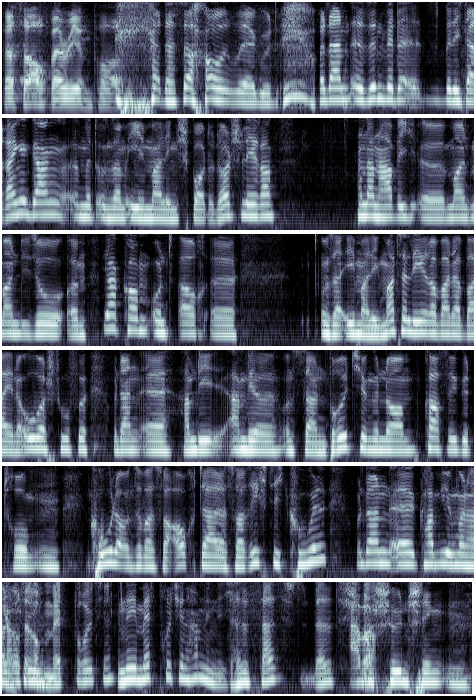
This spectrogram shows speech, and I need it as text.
das war auch very important. ja, das war auch sehr gut. Und dann äh, sind wir da, bin ich da reingegangen äh, mit unserem ehemaligen Sport- und Deutschlehrer. Und dann habe ich, äh, meint man die so, ähm, ja komm, und auch äh, unser ehemaliger Mathelehrer war dabei in der Oberstufe und dann äh, haben, die, haben wir uns da ein Brötchen genommen, Kaffee getrunken, Cola und sowas war auch da. Das war richtig cool. Und dann äh, kam irgendwann halt Gab's auch. Denn auch Mettbrötchen? Nee, Mettbrötchen haben die nicht. Das ist das, das ist schwach. Aber schön Schinken.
